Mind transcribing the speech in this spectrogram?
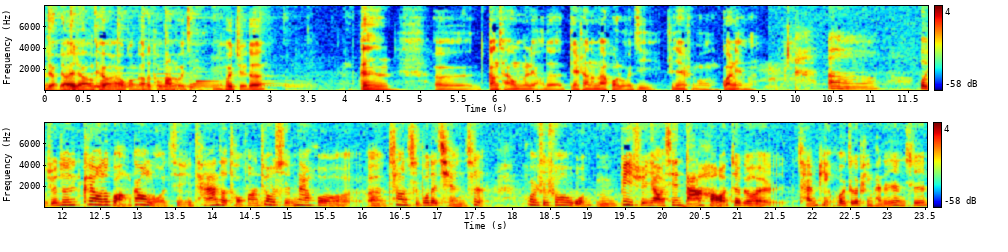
聊聊一聊 KOL 广告的投放逻辑，你会觉得跟呃刚才我们聊的电商的卖货逻辑之间有什么关联吗？嗯，我觉得 KOL 的广告逻辑，它的投放就是卖货，呃，上直播的前置，或者是说我嗯必须要先打好这个。产品或者这个品牌的认知，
